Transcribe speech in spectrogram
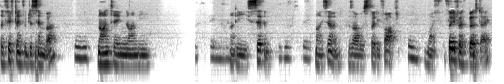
the fifteenth of December, Mm, nineteen ninety must have been nine- ninety-seven. it must have been. 97 because I was 35. Mm. My 31st birthday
